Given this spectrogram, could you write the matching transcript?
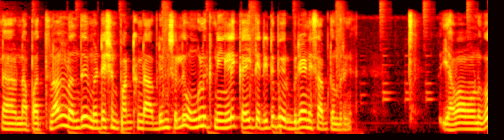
நான் நான் பத்து நாள் வந்து மெடிடேஷன் பண்ணிட்டேன்டா அப்படின்னு சொல்லி உங்களுக்கு நீங்களே கை தட்டிட்டு போய் ஒரு பிரியாணி சாப்பிட்டு வந்துடுங்க எவன் அவனுக்கோ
